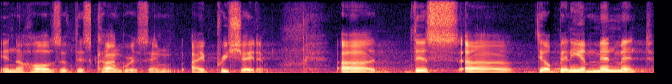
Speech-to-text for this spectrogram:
in the halls of this Congress, and I appreciate him. Uh, This uh, DelBene amendment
